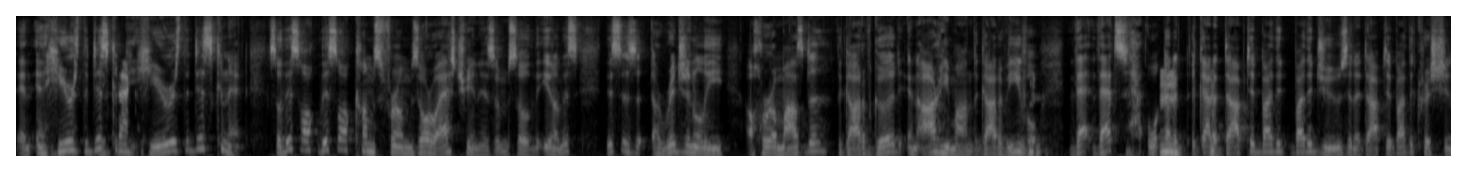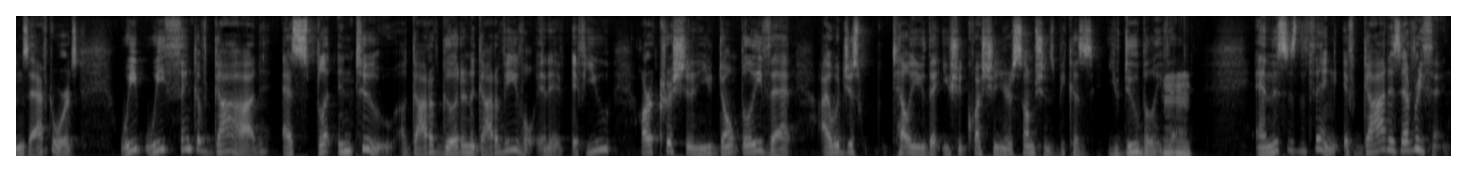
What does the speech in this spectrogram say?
And and here's the disconnect. Exactly. Here's the disconnect. So this all this all comes from Zoroastrianism. So you know this this is originally Ahura Mazda, the god of good, and Ahriman, the god of evil. Mm-hmm. That that's what got, got adopted by the by the Jews and adopted by the Christians afterwards. We we think of God as split in two, a god of good and a god of evil. And if, if you are a Christian and you don't believe that, I would just tell you that you should question your assumptions because you do believe that. And this is the thing if God is everything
